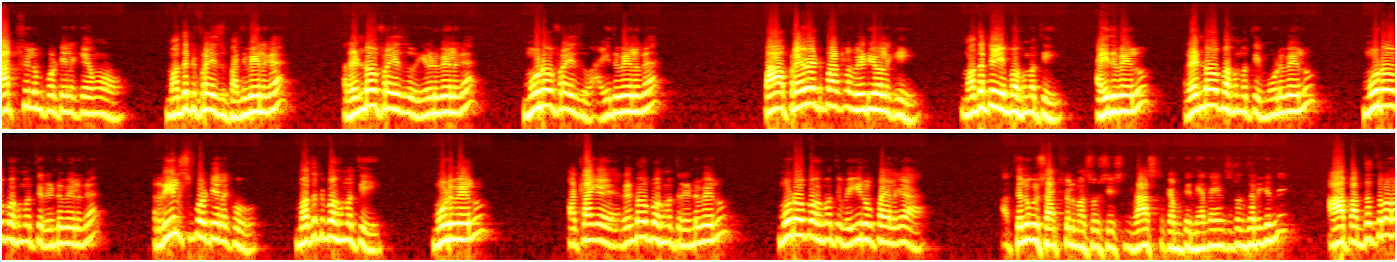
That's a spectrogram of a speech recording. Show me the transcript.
షార్ట్ ఫిల్మ్ పోటీలకేమో మొదటి ప్రైజ్ పదివేలుగా రెండో ప్రైజు ఏడు వేలుగా మూడో ప్రైజు ఐదు వేలుగా పా ప్రైవేట్ పాటల వీడియోలకి మొదటి బహుమతి ఐదు వేలు రెండవ బహుమతి మూడు వేలు మూడవ బహుమతి రెండు వేలుగా రీల్స్ పోటీలకు మొదటి బహుమతి మూడు వేలు అట్లాగే రెండవ బహుమతి రెండు వేలు మూడవ బహుమతి వెయ్యి రూపాయలుగా తెలుగు షార్ట్ ఫిల్మ్ అసోసియేషన్ రాష్ట్ర కమిటీ నిర్ణయించడం జరిగింది. ఆ పద్ధతిలో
